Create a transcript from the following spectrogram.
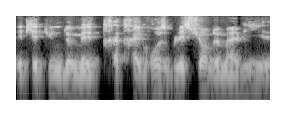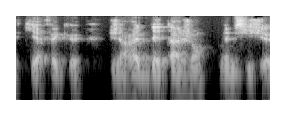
et qui est une de mes très très grosses blessures de ma vie et qui a fait que j'arrête d'être agent, même si je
